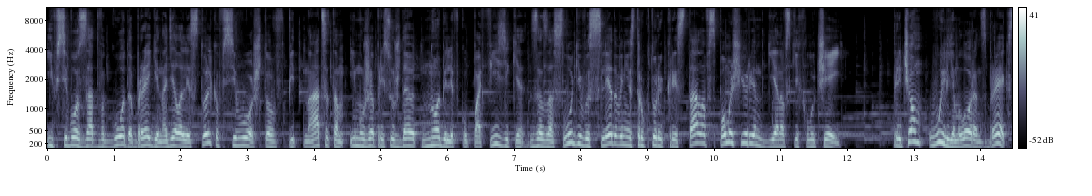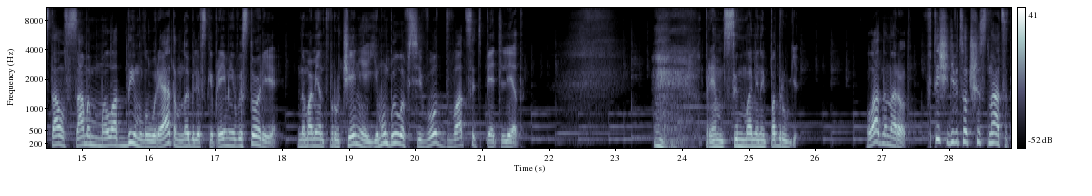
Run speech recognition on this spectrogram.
И всего за два года Бреги наделали столько всего, что в 15-м им уже присуждают Нобелевку по физике за заслуги в исследовании структуры кристаллов с помощью рентгеновских лучей. Причем Уильям Лоренс Брейк стал самым молодым лауреатом Нобелевской премии в истории. На момент вручения ему было всего 25 лет. Прям сын маминой подруги. Ладно, народ. В 1916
